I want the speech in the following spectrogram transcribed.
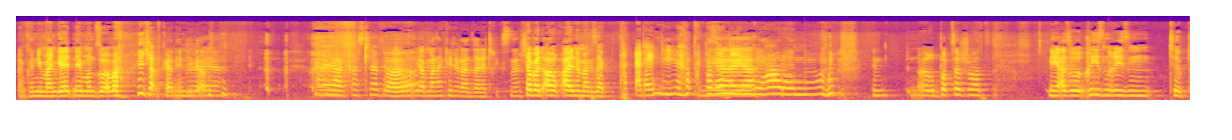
Dann können die mein Geld nehmen und so, aber ich habe kein Handy ja, gehabt. ja. Ah ja, krass clever. Ja. Ja. man kennt ja dann seine Tricks, ne? Ich habe halt auch allen immer gesagt, pack das Handy, pack das Ja, Handy ja. in BH oder in, in, in eure Boxershorts. Nee, also riesen, riesen Tipp,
